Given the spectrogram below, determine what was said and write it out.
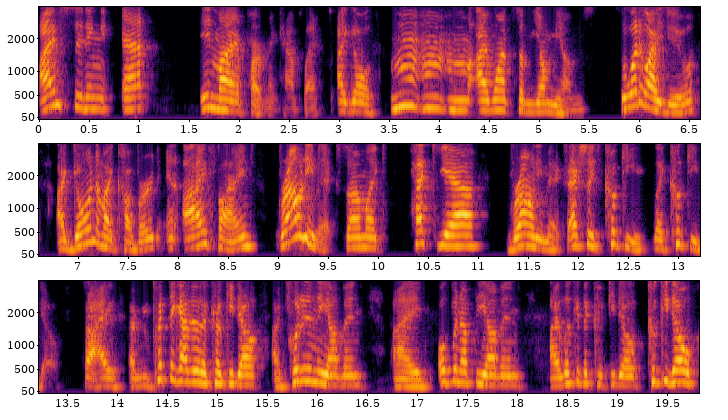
I'm sitting at in my apartment complex. I go, mm mm mm. I want some yum yums. So what do I do? I go into my cupboard and I find brownie mix. So I'm like, heck yeah, brownie mix. Actually, it's cookie, like cookie dough. So I, I put together the cookie dough. I put it in the oven. I open up the oven. I look at the cookie dough, cookie dough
